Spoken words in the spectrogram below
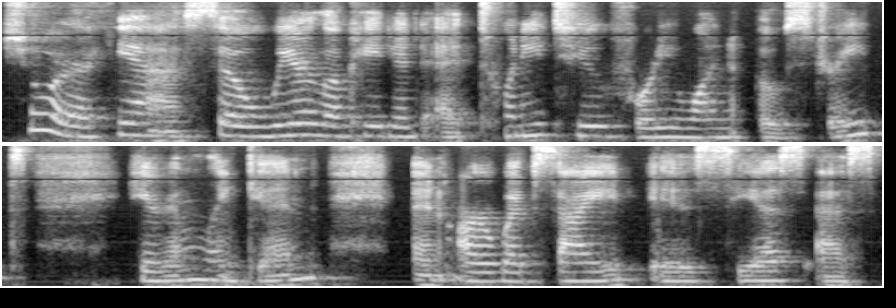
Sure. Yeah. So we are located at 2241 O Street here in Lincoln. And our website is csshope.org.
